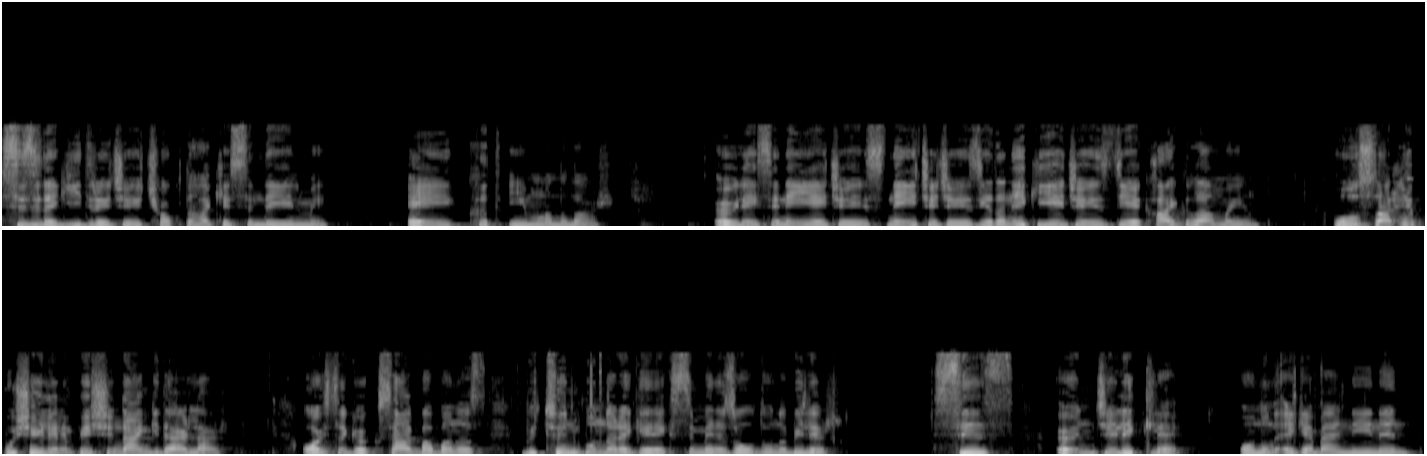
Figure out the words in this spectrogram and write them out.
sizi de giydireceği çok daha kesin değil mi? Ey kıt imanlılar! Öyleyse ne yiyeceğiz, ne içeceğiz ya da ne giyeceğiz diye kaygılanmayın. Uluslar hep bu şeylerin peşinden giderler. Oysa göksel babanız bütün bunlara gereksinmeniz olduğunu bilir. Siz öncelikle onun egemenliğinin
